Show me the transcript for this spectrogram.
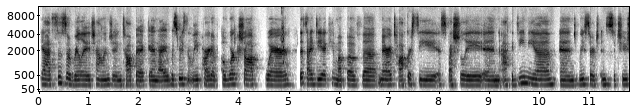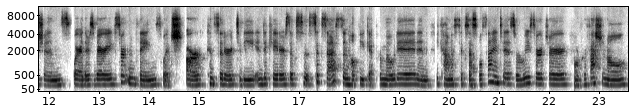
Yeah, this is a really challenging topic. And I was recently part of a workshop where this idea came up of the meritocracy, especially in academia and research institutions, where there's very certain things which are considered to be indicators of su- success and help you get promoted and become a successful scientist or researcher or professional.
